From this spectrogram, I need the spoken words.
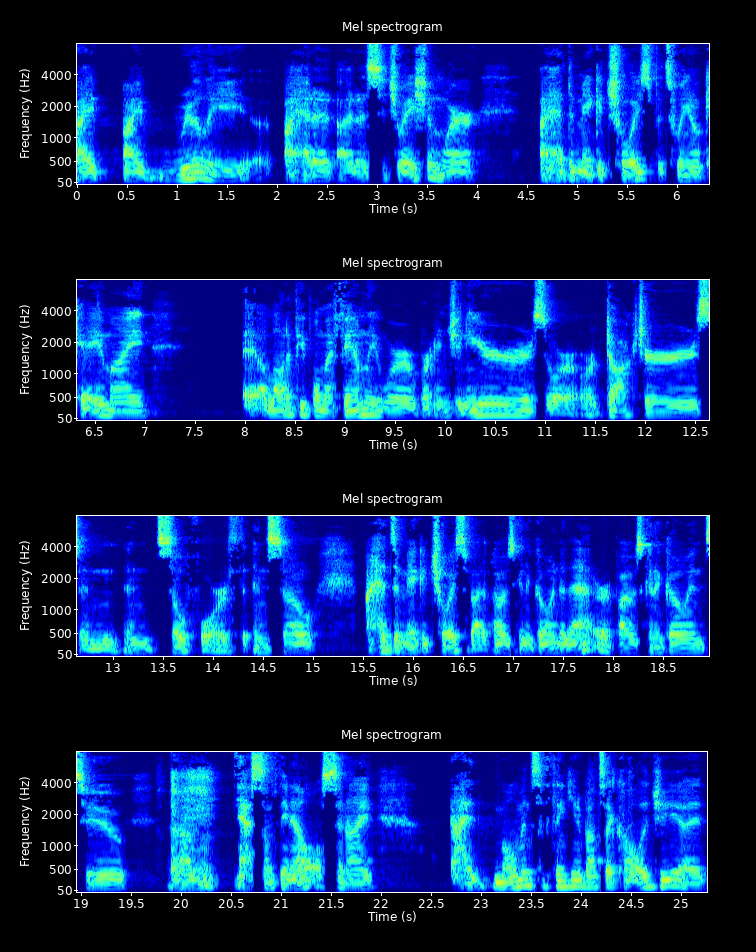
i i really i had a, I had a situation where i had to make a choice between okay i a lot of people in my family were were engineers or or doctors and and so forth and so I had to make a choice about if I was going to go into that or if I was going to go into um, yeah something else. And I I had moments of thinking about psychology. I had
